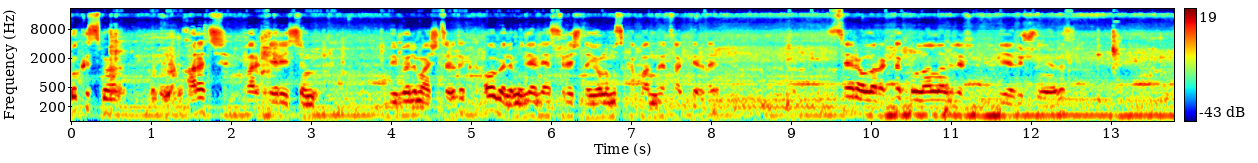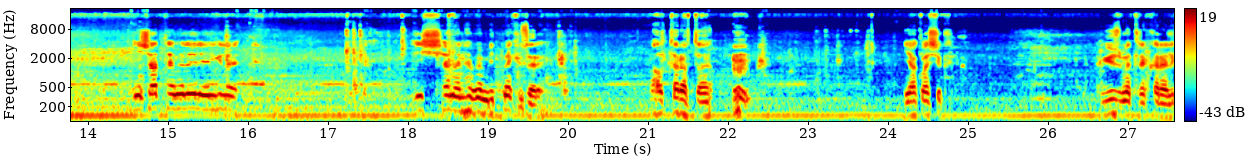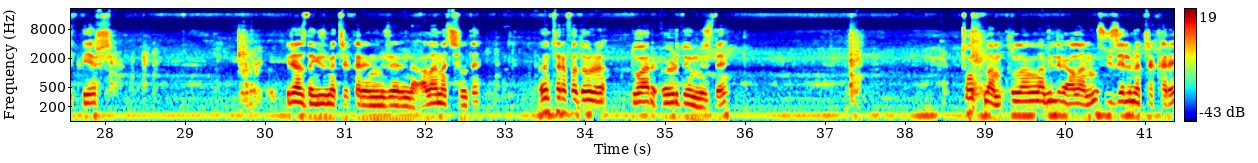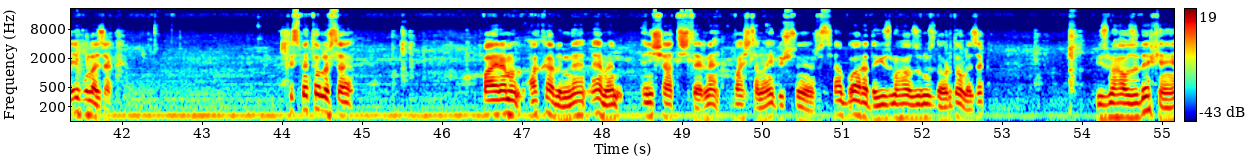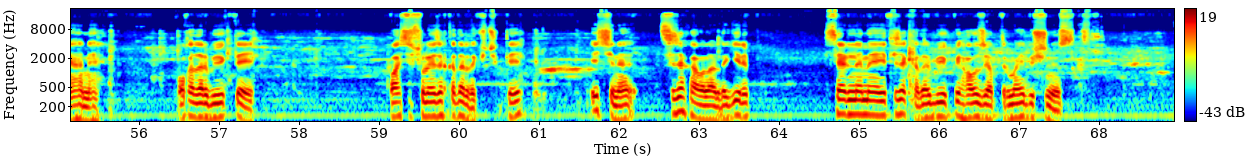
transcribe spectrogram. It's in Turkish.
Bu kısmı araç park yeri için bir bölüm açtırdık. O bölüm ilerleyen süreçte yolumuz kapandığı takdirde sera olarak da kullanılabilir diye düşünüyoruz. İnşaat temeliyle ilgili iş hemen hemen bitmek üzere. Alt tarafta yaklaşık 100 metrekarelik bir yer. Biraz da 100 metrekarenin üzerinde alan açıldı. Ön tarafa doğru duvar ördüğümüzde toplam kullanılabilir alanımız 150 metrekareyi bulacak. Kısmet olursa bayramın akabinde hemen inşaat işlerine başlamayı düşünüyoruz. Ha bu arada yüzme havuzumuz da orada olacak. Yüzme havuzu derken yani o kadar büyük değil. Bahçe sulayacak kadar da küçük değil. İçine sıcak havalarda girip serinlemeye yetecek kadar büyük bir havuz yaptırmayı düşünüyoruz.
